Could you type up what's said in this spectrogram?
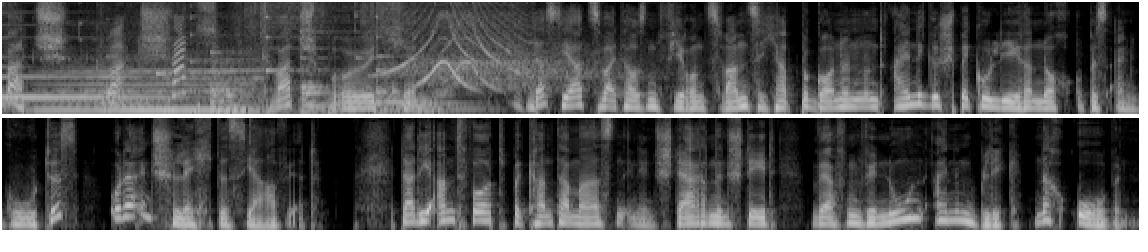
Quatsch. Quatsch. Quatsch. Quatschbrötchen. Das Jahr 2024 hat begonnen und einige spekulieren noch, ob es ein gutes oder ein schlechtes Jahr wird. Da die Antwort bekanntermaßen in den Sternen steht, werfen wir nun einen Blick nach oben.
